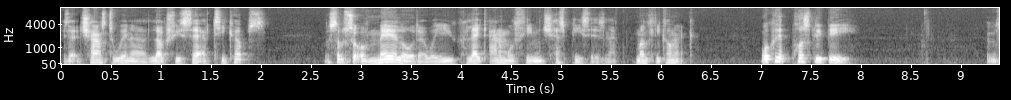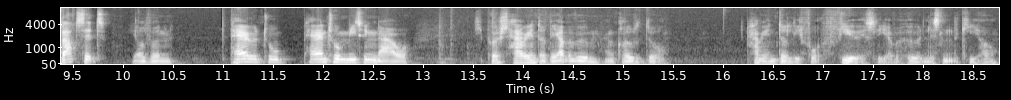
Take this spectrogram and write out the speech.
Is it a chance to win a luxury set of teacups? Or some sort of mail order where you collect animal-themed chess pieces in a monthly comic? What could it possibly be? That's it, yelled Vernon. Parental, parental meeting now. He pushed Harry and Dudley out the room and closed the door. Harry and Dudley fought furiously over who had listened to the keyhole.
